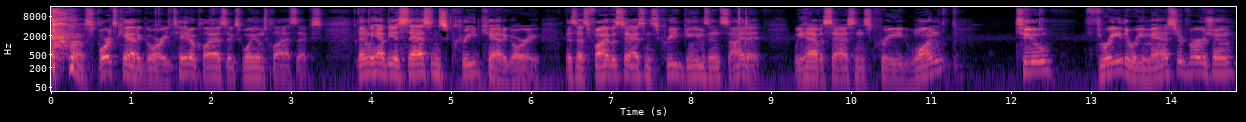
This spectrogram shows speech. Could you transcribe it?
sports category, Taito Classics, Williams Classics. Then we have the Assassin's Creed category. This has five Assassin's Creed games inside it. We have Assassin's Creed 1, 2, 3, the remastered version,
